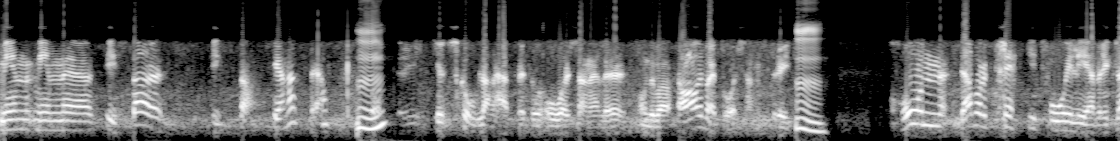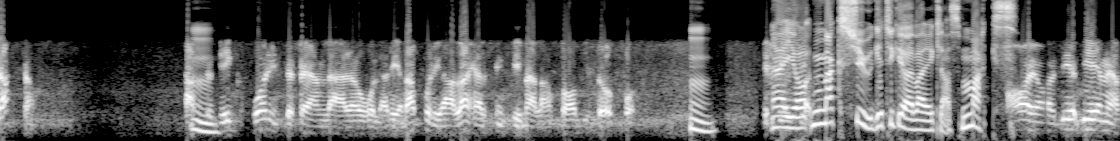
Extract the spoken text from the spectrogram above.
Min, min eh, sista, sista, senaste Mm. gick ut skolan här för ett år sedan, eller om det var, ja det var ett år sedan drygt. Mm. Hon, där var det 32 elever i klassen. Alltså det går inte för en lärare att hålla reda på det. Alla helst inte i mellanstadiet och uppåt. Mm. Nej, jag, max 20 tycker jag i varje klass. Max. Ja, ja, det, det, är, nä,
